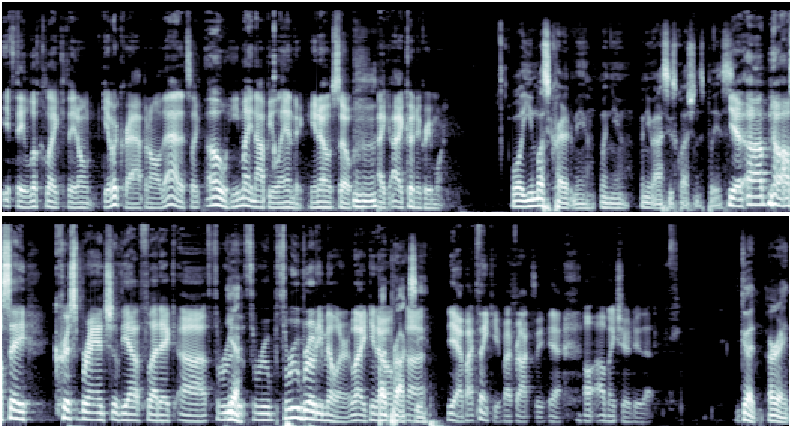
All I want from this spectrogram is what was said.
if they look like they don't give a crap and all that, it's like oh he might not be landing. You know. So I, I couldn't agree more. Well, you must credit me when you when you ask these questions, please. Yeah, uh, no, I'll say Chris Branch of the Athletic uh, through Yeah. through through Brody Miller, like you know, by proxy. uh, yeah, by thank you by proxy. Yeah, I'll, I'll make sure to do that. Good. All right.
